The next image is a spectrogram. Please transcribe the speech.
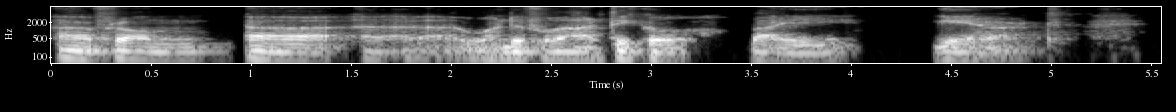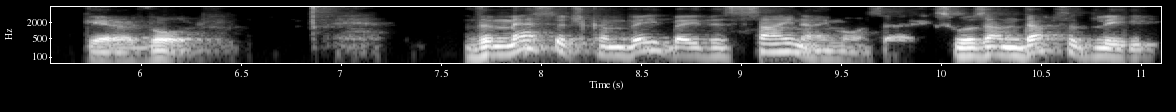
uh, from uh, a wonderful article by Gerhard, Gerhard Wolf. The message conveyed by the Sinai mosaics was undoubtedly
